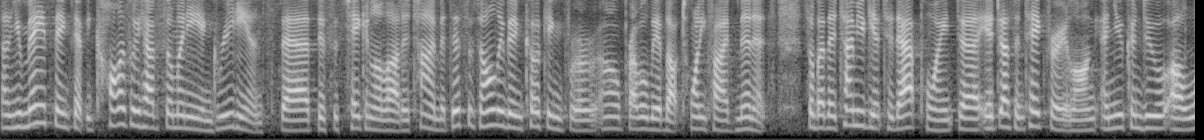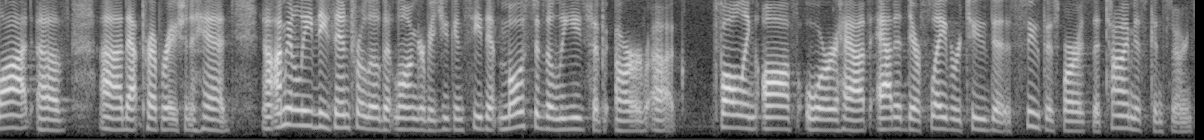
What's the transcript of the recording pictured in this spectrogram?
Now you may think that because we have so many ingredients that this has taken a lot of time, but this has only been cooking for, oh, probably about 25 minutes. So by the thyme you get to that point, uh, it doesn't take very long and you can do a lot of uh, that preparation ahead. Now I'm going to leave these in for a little bit longer, but you can see that most of the leaves have, are uh, falling off or have added their flavor to the soup as far as the time is concerned.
